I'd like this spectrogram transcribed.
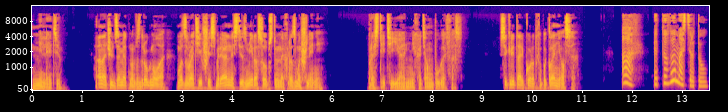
«Миледи». Она чуть заметно вздрогнула, возвратившись в реальность из мира собственных размышлений. «Простите, я не хотел напугать вас». Секретарь коротко поклонился. «А, «Это вы, мастер Тул?»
